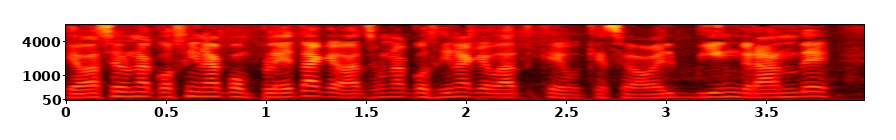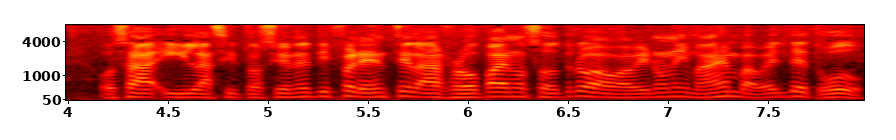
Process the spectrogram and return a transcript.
que va a ser una cocina completa, que va a ser una cocina que va que, que se va a ver bien grande, o sea, y la situación es diferente, la ropa de nosotros va a haber una imagen, va a haber de todo.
